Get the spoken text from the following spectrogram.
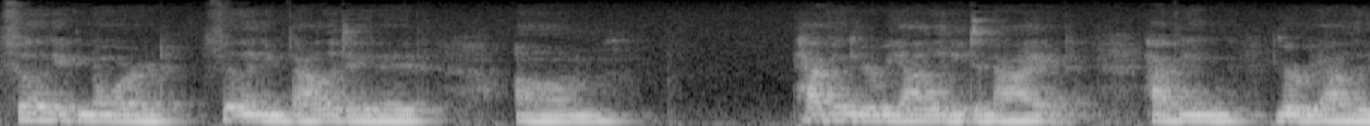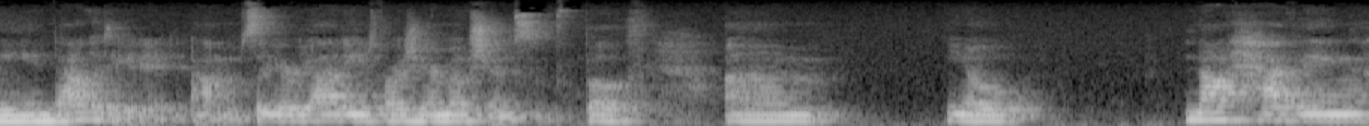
feeling ignored, feeling invalidated, um, having your reality denied, having your reality invalidated. Um, so, your reality, as far as your emotions, both. Um, you know, not having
